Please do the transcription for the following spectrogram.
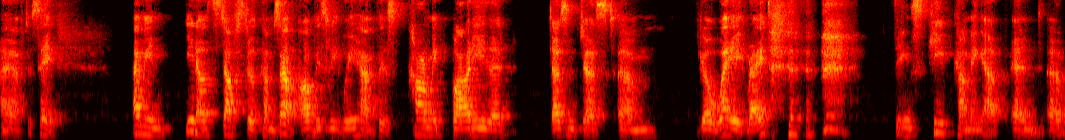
I have to say. I mean, you know, stuff still comes up. Obviously, we have this karmic body that doesn't just um, go away, right? Things keep coming up, and uh,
